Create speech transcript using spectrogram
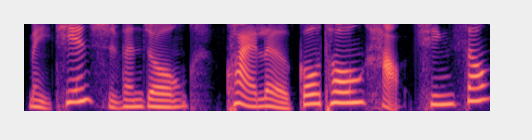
每天十分钟，快乐沟通，好轻松。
